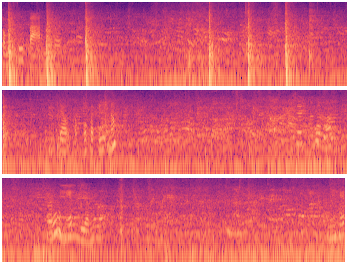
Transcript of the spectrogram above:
เขามาซื้อปลานะเจ้าเจ้ากับปกติเนาะโอ้เฮ็ดเหลียงมีเฮ็ด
